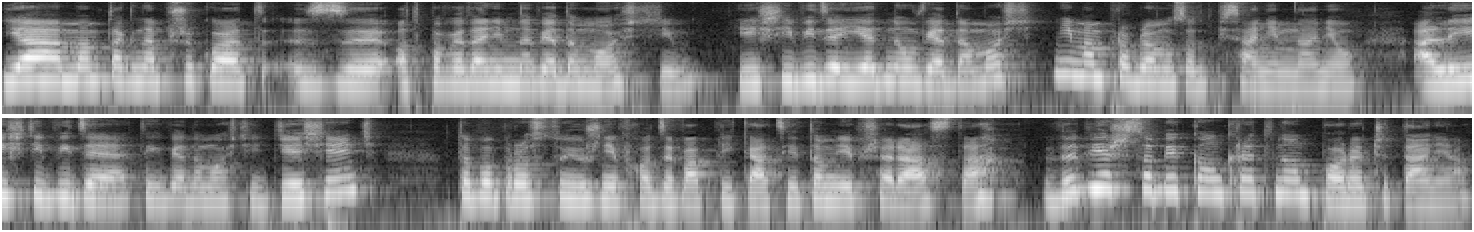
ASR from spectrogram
Ja mam tak na przykład z odpowiadaniem na wiadomości. Jeśli widzę jedną wiadomość, nie mam problemu z odpisaniem na nią, ale jeśli widzę tych wiadomości 10, to po prostu już nie wchodzę w aplikację, to mnie przerasta. Wybierz sobie konkretną porę czytania.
